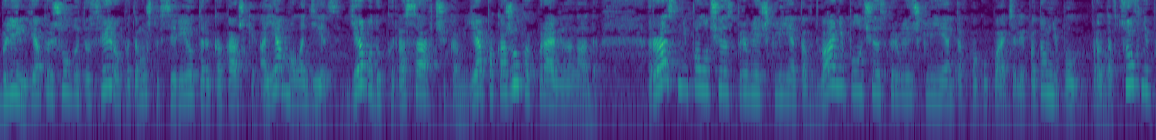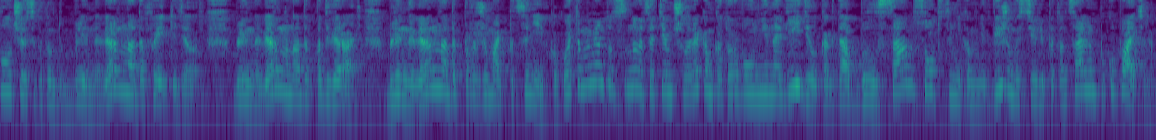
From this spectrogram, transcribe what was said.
блин, я пришел в эту сферу, потому что все риэлторы какашки, а я молодец, я буду красавчиком, я покажу, как правильно надо. Раз не получилось привлечь клиентов, два не получилось привлечь клиентов, покупателей, потом не продавцов не получилось, и потом, блин, наверное, надо фейки делать, блин, наверное, надо подбирать, блин, наверное, надо прожимать по цене. И в какой-то момент он становится тем человеком, которого он ненавидел, когда был сам собственником недвижимости или потенциальным покупателем.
